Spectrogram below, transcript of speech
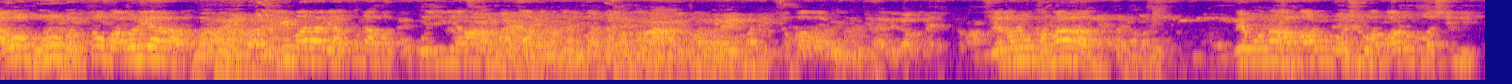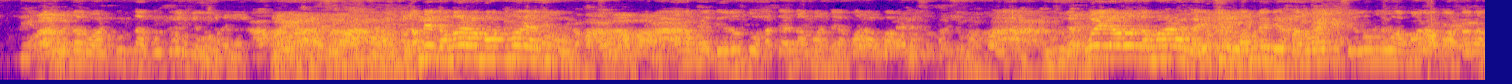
આવો ભૂ ભક્તો એ મારા વ્યાસુના પર ગયા છે. માતા ખમા મેં ઓના હપાડું, વસુ હપાડું, વસી. તમે તમારા માપમાં રહેજો. અને અમે દેરો તો હજારના માટે અમારા માપ કોઈ દાડો તમારા ઘરેથી અમને ને ફરવાઈ શેલોનું અમારા માતાના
